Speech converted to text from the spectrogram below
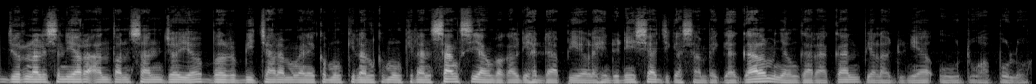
jurnalis senior Anton Sanjoyo berbicara mengenai kemungkinan-kemungkinan sanksi yang bakal dihadapi oleh Indonesia jika sampai gagal menyelenggarakan Piala Dunia U20.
